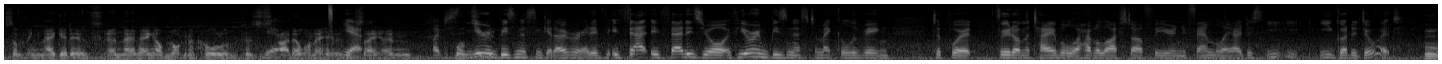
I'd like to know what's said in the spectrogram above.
something negative and they're saying, I'm not going to call them because Yeah. I don't want to hear them Yeah. say and I just, you're in business and get over it. If, if that if that is your if you're in business to make a living, to put food on the table or have a lifestyle for you and your family, I just you, you, you got to do it. Hmm.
